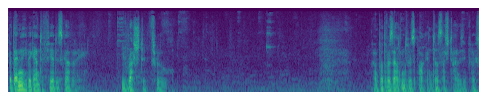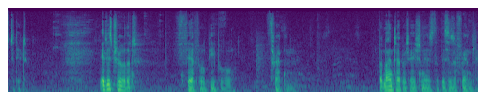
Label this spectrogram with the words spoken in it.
But then he began to fear discovery. He rushed it through. And put the result into his pocket until such time as he posted it. It is true that fearful people threaten. But my interpretation is that this is a friendly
